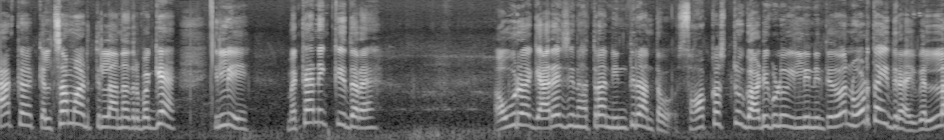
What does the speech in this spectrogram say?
ಯಾಕೆ ಕೆಲಸ ಮಾಡ್ತಿಲ್ಲ ಅನ್ನೋದ್ರ ಬಗ್ಗೆ ಇಲ್ಲಿ ಮೆಕ್ಯಾನಿಕ್ ಇದ್ದಾರೆ. ಅವರ ಗ್ಯಾರೇಜಿನ ಹತ್ರ ನಿಂತಿರೋ ಅಂಥವು ಸಾಕಷ್ಟು ಗಾಡಿಗಳು ಇಲ್ಲಿ ನಿಂತಿದ್ದಾವೆ ನೋಡ್ತಾ ಇದ್ದೀರಾ, ಇವೆಲ್ಲ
